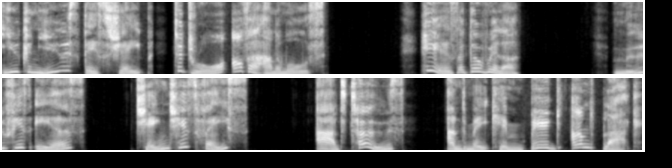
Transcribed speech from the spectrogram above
You can use this shape to draw other animals. Here's a gorilla. Move his ears, change his face, add toes and make him big and black.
